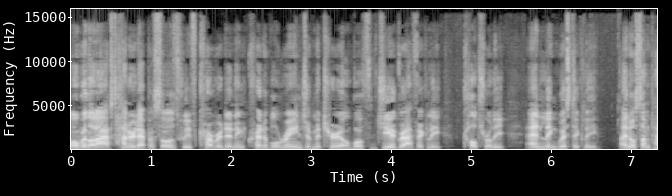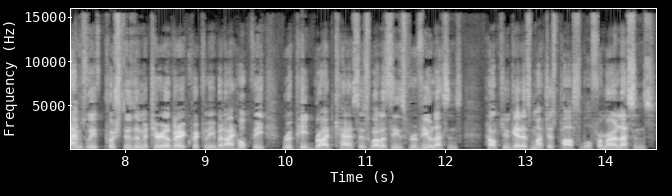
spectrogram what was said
Over the last 100 episodes, we've covered an incredible range of material, both geographically, culturally, and linguistically. I know sometimes we've pushed through the material very quickly, but I hope the repeat broadcasts as well as these review lessons helped you get as much as possible from our lessons.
